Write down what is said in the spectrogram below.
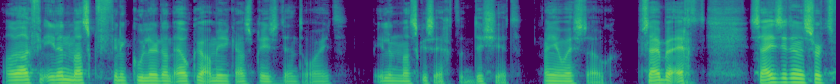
Alhoewel, ik vind Elon Musk vind ik cooler dan elke Amerikaanse president ooit. Elon Musk is echt de shit. Kanye West ook. Zij hebben echt... Zij zitten in een soort,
